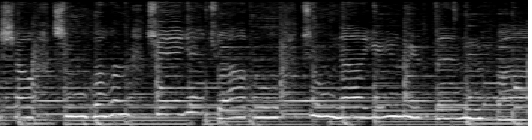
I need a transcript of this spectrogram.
少轻狂，却也抓不住那一缕芬芳。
